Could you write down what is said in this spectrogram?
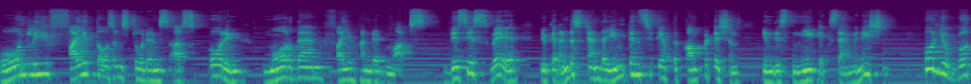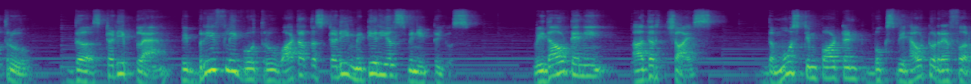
only 5000 students are scoring more than 500 marks. This is where you can understand the intensity of the competition in this NEET examination. Before you go through the study plan, we briefly go through what are the study materials we need to use. Without any other choice, the most important books we have to refer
